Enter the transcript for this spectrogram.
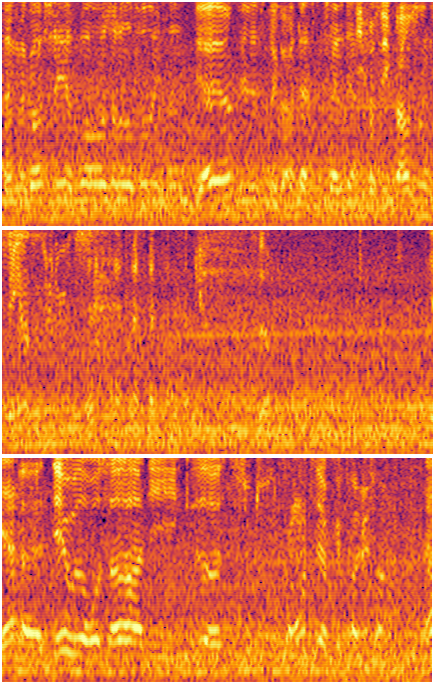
Ja, man kan også se, at du har også allerede fået en der. Ja, ja. Et lille stykke Så med Dansk Metal der. I får se bagsiden senere sandsynligvis. så, Ja. øh, derudover så har de givet os 7.000 kroner til at købe præmie for. ja.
